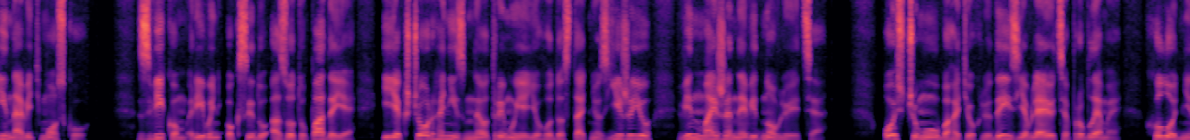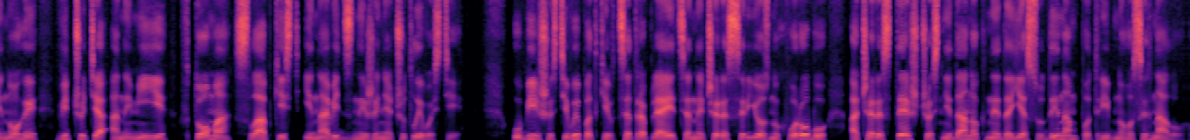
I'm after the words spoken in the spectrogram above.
і навіть мозку. З віком рівень оксиду азоту падає, і якщо організм не отримує його достатньо з їжею, він майже не відновлюється. Ось чому у багатьох людей з'являються проблеми – холодні ноги, відчуття анемії, втома, слабкість і навіть зниження чутливості. У більшості випадків це трапляється не через серйозну хворобу, а через те, що сніданок не дає судинам потрібного сигналу.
